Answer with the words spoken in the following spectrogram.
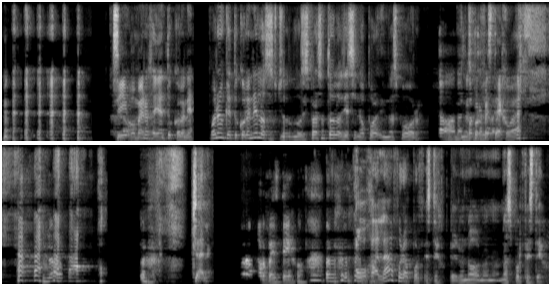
sí, o menos allá en tu colonia. Bueno, aunque tu colonia los, los disparos son todos los días y no, por, y no es por. No, es por, festejo. ¿eh? No. Chale. Por festejo. Ojalá fuera por festejo, pero no, no, no, no es por festejo.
